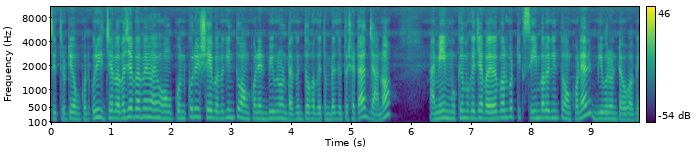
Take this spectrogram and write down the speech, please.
চিত্রটি অঙ্কন করি, যেভাবে যেভাবে আমি অঙ্কন করি, সেইভাবে কিন্তু অঙ্কনের বিবরণটা কিন্তু হবে। তোমরা কিন্তু সেটা জানো, আমি মুখে মুখে যেভাবে বলব, ঠিক সেইভাবে কিন্তু অঙ্কনের বিবরণটাও হবে।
